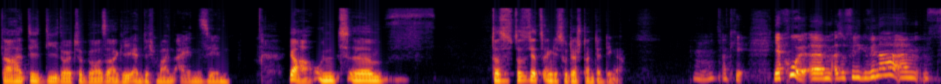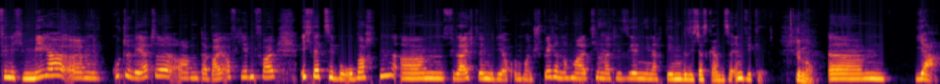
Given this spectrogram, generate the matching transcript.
da hat die, die Deutsche Börse AG endlich mal ein Einsehen. Ja, und ähm, das, ist, das ist jetzt eigentlich so der Stand der Dinge. Hm, okay. Ja, cool. Ähm, also für die Gewinner ähm, finde ich mega ähm, gute Werte ähm, dabei auf jeden Fall. Ich werde sie beobachten. Ähm, vielleicht werden wir die auch irgendwann später nochmal thematisieren, je nachdem, wie sich das Ganze entwickelt. Genau. Ähm, ja.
